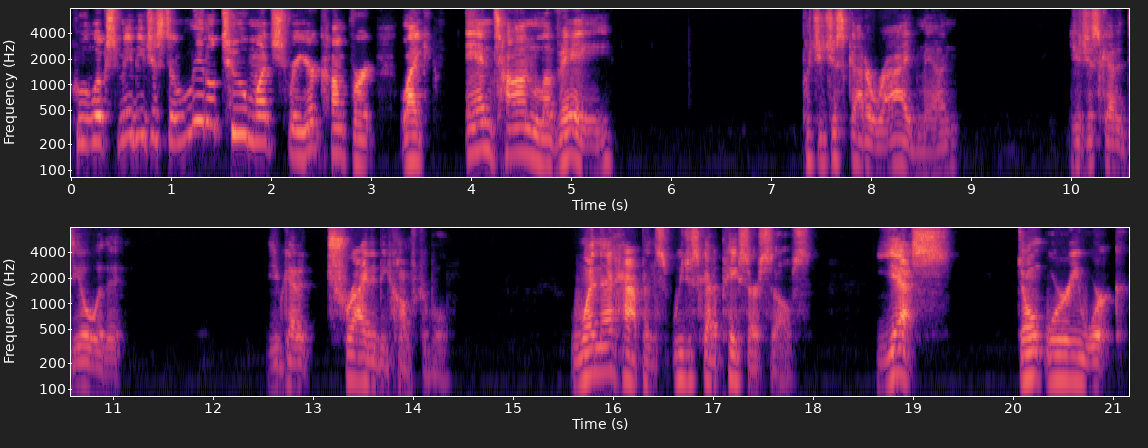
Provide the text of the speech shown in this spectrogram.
who looks maybe just a little too much for your comfort, like Anton LaVey. But you just got to ride, man. You just got to deal with it. You've got to try to be comfortable. When that happens, we just got to pace ourselves. Yes, don't worry, work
